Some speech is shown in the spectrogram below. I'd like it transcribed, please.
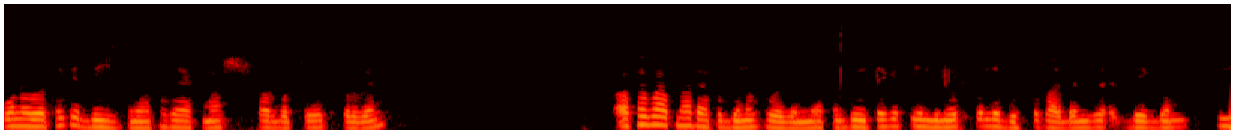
পনেরো থেকে বিশ দিন অথবা এক মাস সর্বোচ্চ ওয়েট করবেন। অথবা আপনার এতদিনও প্রয়োজন নেই। আপনি দুই থেকে তিন দিন ওয়েট করলে বুঝতে পারবেন যে দেখবেন কি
